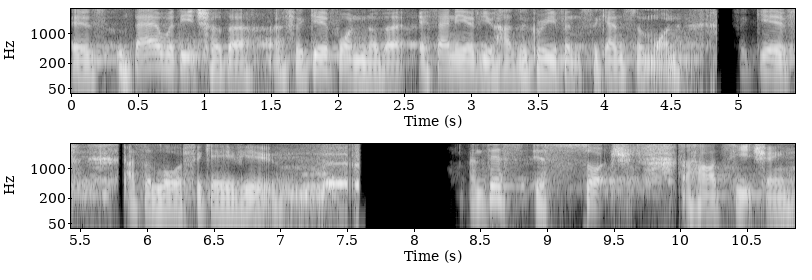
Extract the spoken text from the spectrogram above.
is bear with each other and forgive one another if any of you has a grievance against someone. Forgive as the Lord forgave you. And this is such a hard teaching.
